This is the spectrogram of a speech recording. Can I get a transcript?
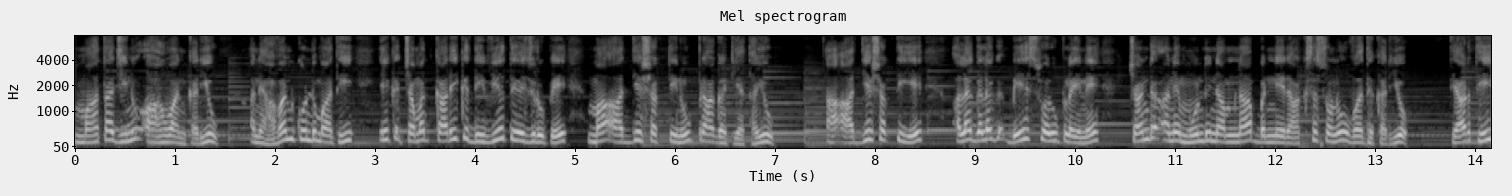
માતાજીનું આહવાન કર્યું અને હવનકુંડમાંથી એક ચમત્કારિક દિવ્ય તેજ રૂપે મા આદ્યશક્તિનું પ્રાગટ્ય થયું. આ આદ્યશક્તિએ અલગ અલગ બે સ્વરૂપ લઈને ચંડ અને મુંડ નામના બંને રાક્ષસોનો વધ કર્યો. ત્યારથી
